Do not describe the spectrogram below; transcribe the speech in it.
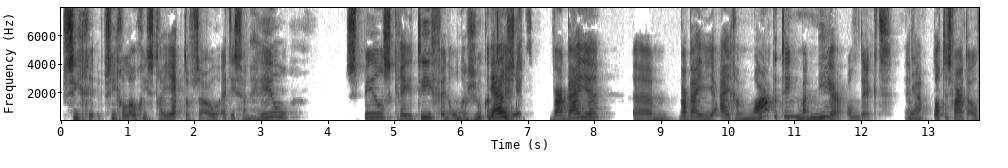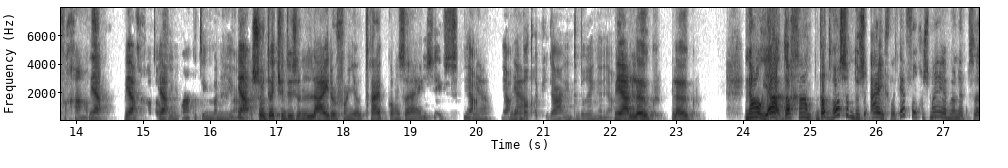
psyche- psychologisch traject of zo. Het is een heel speels, creatief en onderzoekend Juist. traject. Waarbij je, ehm, waarbij je je eigen marketingmanier ontdekt. Hè, Ja. dat is waar het over gaat. Ja, ja, Het gaat over ja. je marketingmanier. ja, zodat je dus een leider van jouw tribe kan zijn. Precies. Ja. Ja. Ja, En wat heb je daarin te brengen? Ja. Ja, leuk, leuk. Nou ja, dat, gaan, dat was hem dus eigenlijk. Hè? Volgens mij hebben we het, eh,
